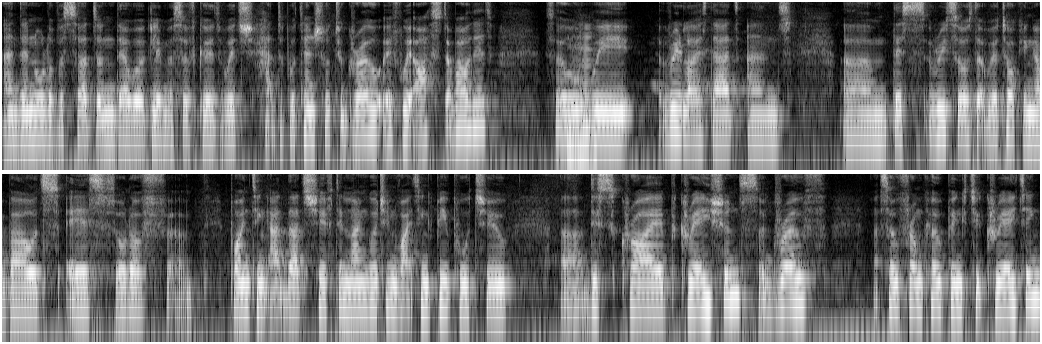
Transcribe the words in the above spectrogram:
and then all of a sudden there were glimmers of good which had the potential to grow if we asked about it. So Mhm. we realized that, and um, this resource that we're talking about is sort of um, pointing at that shift in language, inviting people to uh, describe creations, so growth, so from coping to creating.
